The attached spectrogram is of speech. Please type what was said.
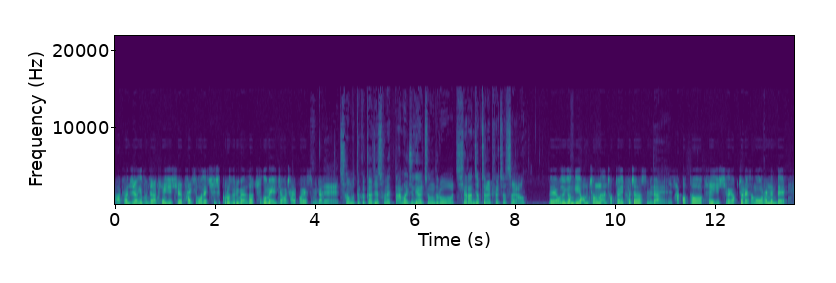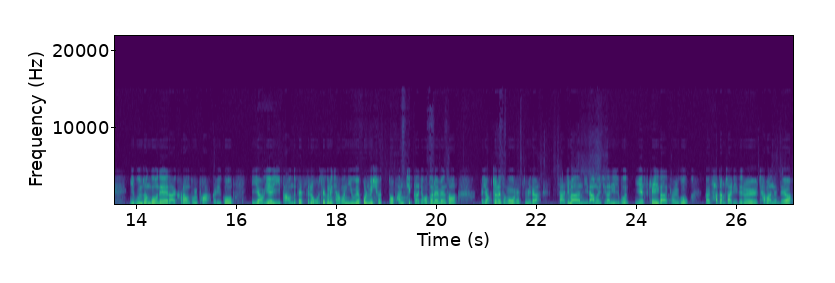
어, 변준영이 분전한 KGC를 85대 79로 누르면서 죽음의 일정을 잘 보냈습니다. 네, 처음부터 끝까지 손에 땀을 주게 할 정도로 치열한 접전을 펼쳤어요. 네, 오늘 경기 엄청난 접전이 펼쳐졌습니다. 네. 이 4쿼터 KGC가 역전에 성공을 했는데 이 문성곤의 날카로운 돌파 그리고 이 여기에 이 바운드 패스를 오세근이 잡은 이후에 골밑슛 또 반칙까지 얻어내면서 역전에 성공을 했습니다. 자, 하지만 이 남은 시간 1분 이 SK가 결국 4점차 리드를 잡았는데요.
